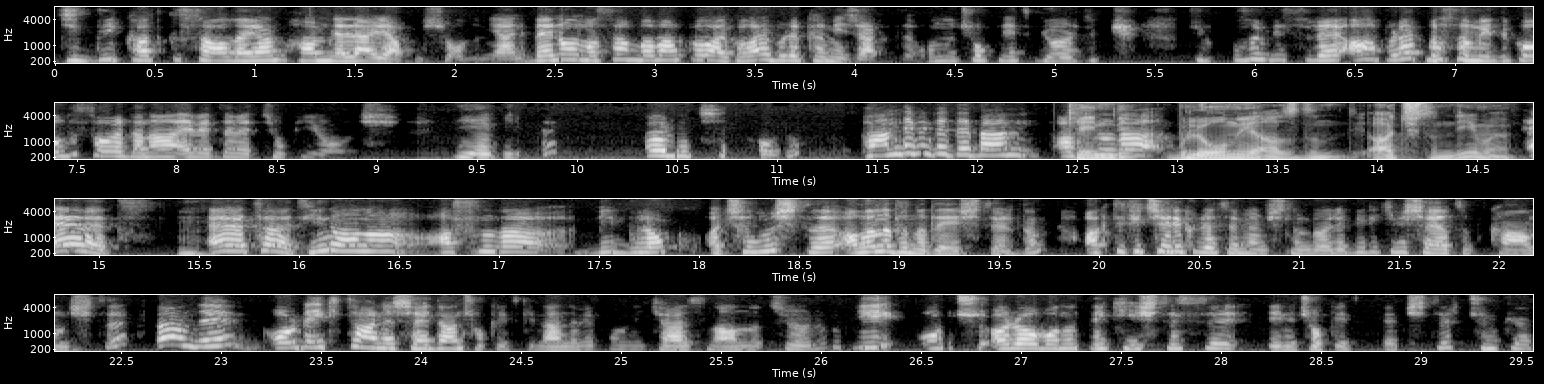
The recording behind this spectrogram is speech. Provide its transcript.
ciddi katkı sağlayan hamleler yapmış oldum. Yani ben olmasam babam kolay kolay bırakamayacaktı. Onu çok net gördük. Çünkü uzun bir süre ah bırakmasa mıydık oldu. Sonradan ah evet evet çok iyi olmuş diyebildim. Öyle bir şey oldu. Pandemide de ben aslında Kendi bloğunu yazdın, açtın değil mi? Evet. Evet evet yine onu aslında bir blog açılmıştı. Alan adını değiştirdim. Aktif içerik üretememiştim böyle bir iki bir şey atıp kalmıştı. Ben de orada iki tane şeyden çok etkilendim. Hep onun hikayesini anlatıyorum. Bir Orç Araoba'nın Deki iştesi beni çok etkilemiştir. Çünkü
